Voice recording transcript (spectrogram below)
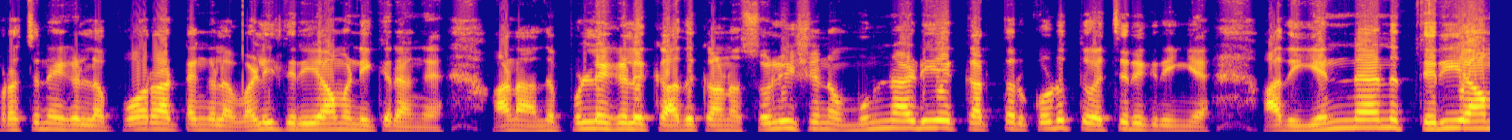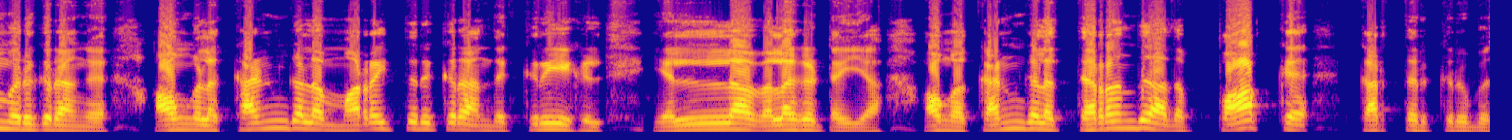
பிரச்சனைகளில் போராட்டங்களை வழி தெரியாமல் நிற்கிறாங்க ஆனால் அந்த பிள்ளைகளுக்கு அதுக்கான சொல்யூஷனை முன்னாடியே கர்த்தர் கொடுத்து வச்சிருக்கிறீங்க. அது என்னன்னு தெரியாமல் இருக்கிறாங்க. அவங்கள கண்களை மறைத்திருக்கிற அந்த கிரியைகள் எல்லாம் விலகட்டையா? அவங்க கண்களை திறந்து அதை பார்க்க கர்த்தர் கிருப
